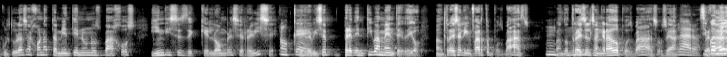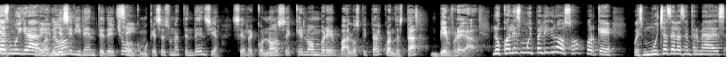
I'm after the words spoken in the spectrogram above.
cultura sajona también tiene unos bajos índices de que el hombre se revise. Se revise preventivamente. Digo, cuando traes el infarto, pues vas. Cuando traes el sangrado, pues vas, o sea. Claro, sí, cuando ya es muy grave. Cuando ya es evidente, de hecho, como que esa es una tendencia. Se reconoce que el hombre va al hospital cuando está bien fregado. Lo cual es muy peligroso porque, pues, muchas de las enfermedades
